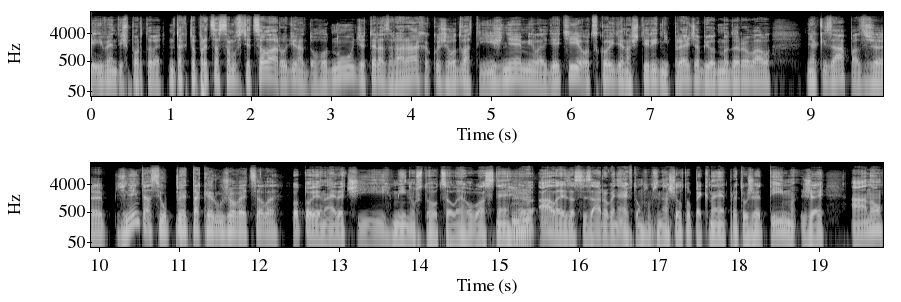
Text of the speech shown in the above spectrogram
tie eventy športové, no tak to predsa sa musíte celá rodina dohodnúť, že teraz Rarách akože o dva týždne, milé deti, ocko ide na 4 dní preč, aby odmoderoval nejaký zápas, že, že nie je to asi úplne také rúžové celé. Toto je najväčší mínus toho celého vlastne, mm. ale zase zároveň aj v tom som si našiel to pekné, pretože tým, že áno,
